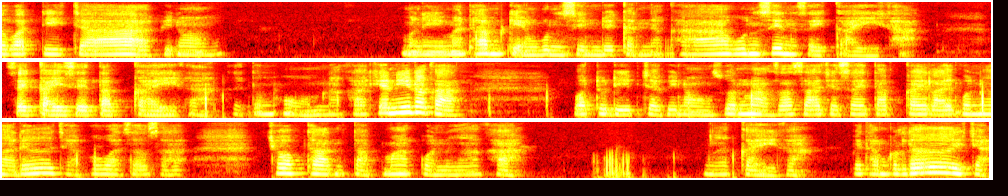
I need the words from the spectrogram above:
สวัสดีจ้าพี่น้องวันนี้มาทำแกงวุ้นเส้นด้วยกันนะคะ วุ้นเส้นใส่ไก่ค่ะ ใส่ไก่ใส่ตับไก่ค่ะ ใส่ต้นหอมนะคะ แค่นี้ละค่ะ วัตถุดิบจ้ะพี่น้องส่วนมากสาวๆจะใส่ตับไก่หลายกว่าเนื้อเด้อจ้ะเพราะว่าสาวๆชอบทานตับมากกว่าเนื้อค่ะ เนื้อไก่ค่ะ ไปทำกันเลยจ้ะ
